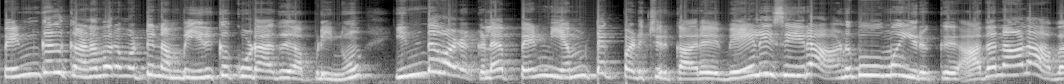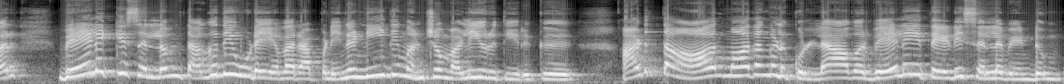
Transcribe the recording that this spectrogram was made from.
பெண்கள் கணவரை மட்டும் நம்ம இருக்கக்கூடாது அப்படின்னும் இந்த வழக்குல பெண் எம்டெக் படிச்சிருக்காரு. வேலை செய்யற அனுபவமும் இருக்கு. அதனால அவர் வேலைக்கு செல்லும் தகுதி உடையவர் அப்படின்னு நீதிமன்றம் வலியுறுத்தி இருக்கு அடுத்த ஆறு மாதங்களுக்குள்ள அவர் வேலையை தேடி செல்ல வேண்டும்.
